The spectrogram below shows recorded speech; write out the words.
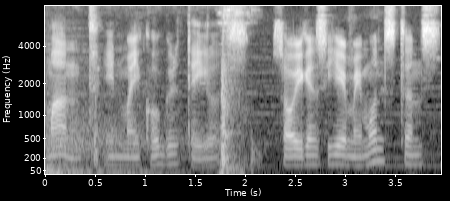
month in my Cougar Tales so you can see here my moonstones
